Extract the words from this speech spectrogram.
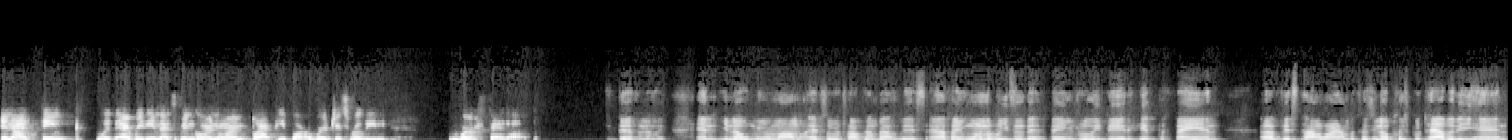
And I think with everything that's been going on, Black people are, we're just really, we're fed up. Definitely. And, you know, me and mom actually were talking about this. And I think one of the reasons that things really did hit the fan uh, this time around, because, you know, police brutality and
